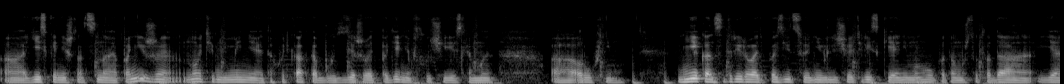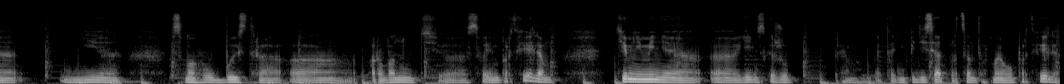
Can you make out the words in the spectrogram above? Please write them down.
А, есть, конечно, цена пониже, но тем не менее это хоть как-то будет сдерживать падение в случае, если мы а, рухнем. Не концентрировать позицию, не увеличивать риски я не могу, потому что тогда я не смогу быстро э, рвануть э, своим портфелем. Тем не менее, э, я не скажу, прям это не 50% моего портфеля.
